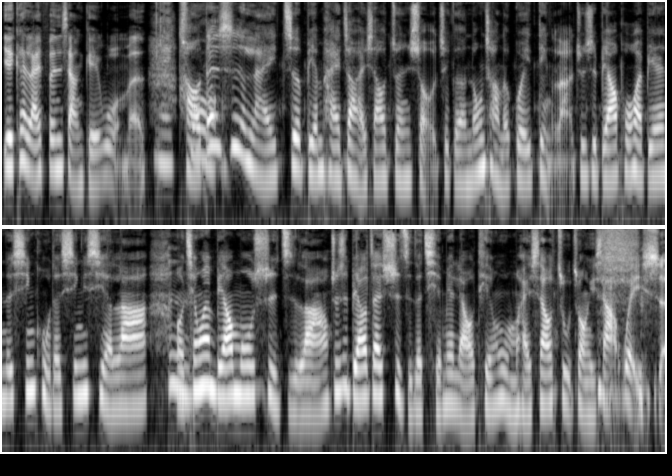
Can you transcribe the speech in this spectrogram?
也可以来分享给我们。好，但是来这边拍照还是要遵守这个农。场的规定啦，就是不要破坏别人的辛苦的心血啦，嗯、哦，千万不要摸柿子啦，就是不要在柿子的前面聊天，我们还是要注重一下 卫生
